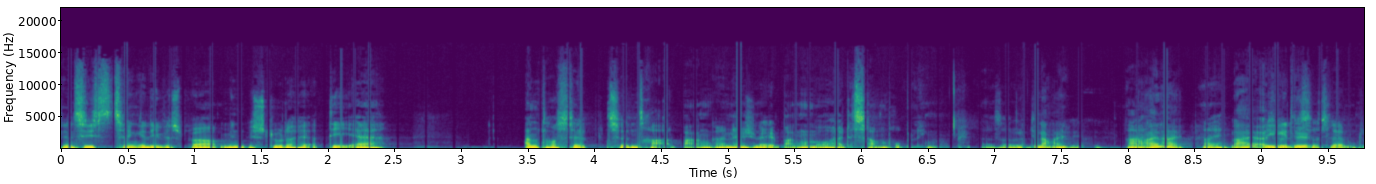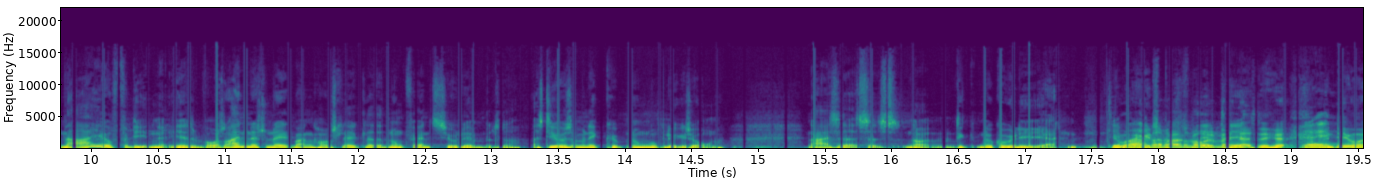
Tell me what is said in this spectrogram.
Den sidste ting, jeg lige vil spørge, men vi slutter her, det er, andre centralbanker og nationalbanker må have det samme problem. Altså, de, nej. Nej, nej. Nej, nej altså, ikke det, det så slemt. Nej, jo, fordi ja, vores egen nationalbank har jo slet ikke lavet nogen fancy lempelser. Altså, de har jo simpelthen ikke købt nogen obligationer. Nej, så, så nå, det, nu kunne vi lige, ja, det, det var ikke et spørgsmål, men, altså, det, ja, ja. men det var,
